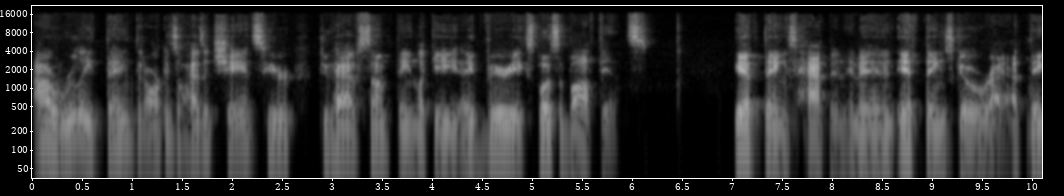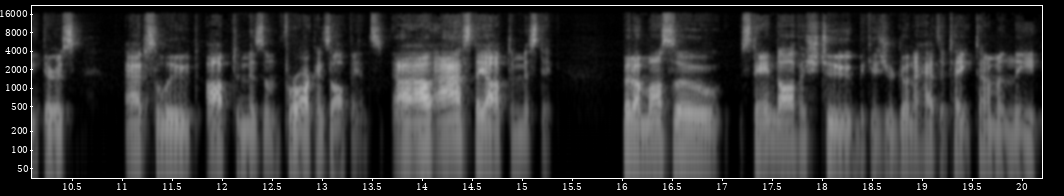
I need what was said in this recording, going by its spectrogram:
I really think that Arkansas has a chance here to have something like a, a very explosive offense if things happen and, and if things go right. I think there's absolute optimism for Arkansas fans. I, I, stay optimistic, but I'm also standoffish too because you're going to have to take time in the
